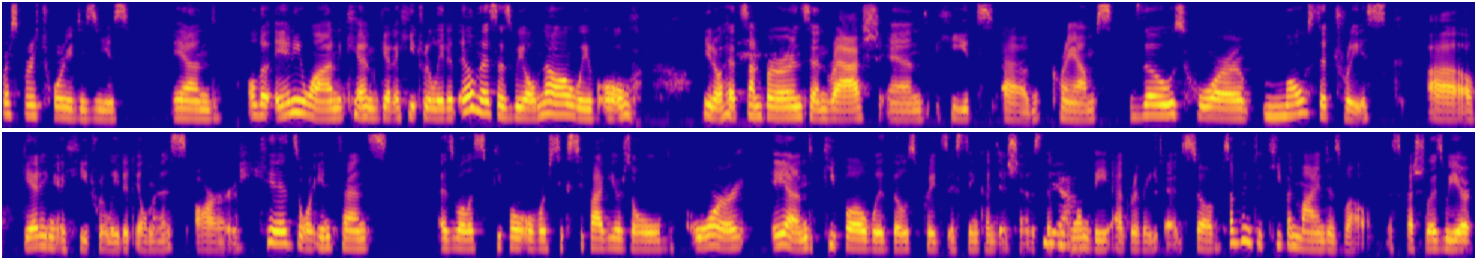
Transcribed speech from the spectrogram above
respiratory disease. And although anyone can get a heat related illness, as we all know, we've all, you know, had sunburns and rash and heat um, cramps. Those who are most at risk uh, of getting a heat related illness are kids or infants, as well as people over 65 years old or and people with those pre-existing conditions that yeah. can be aggravated. So something to keep in mind as well, especially as we are,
